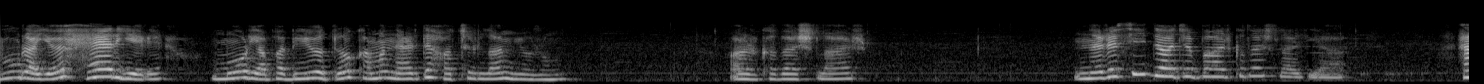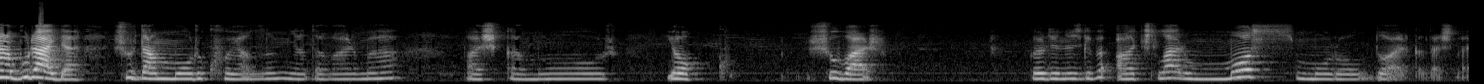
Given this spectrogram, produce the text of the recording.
burayı her yeri mor yapabiliyorduk ama nerede hatırlamıyorum. Arkadaşlar. Neresiydi acaba arkadaşlar ya? Ha buraydı. Şuradan moru koyalım ya da var mı? Başka mor. Yok. Şu var. Gördüğünüz gibi ağaçlar mosmor oldu arkadaşlar.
